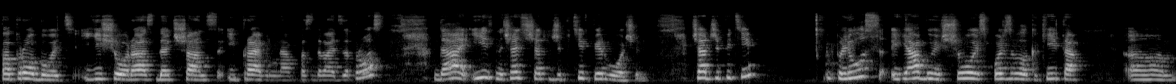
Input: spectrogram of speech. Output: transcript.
попробовать еще раз дать шанс и правильно позадавать запрос, да, и начать с чата GPT в первую очередь. Чат GPT плюс я бы еще использовала какие-то э,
